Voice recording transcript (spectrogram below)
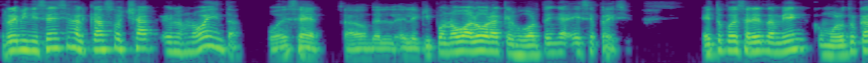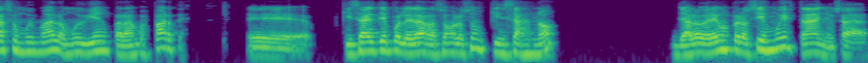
Reminiscencias al caso Chuck en los 90. Puede ser, o sea, donde el, equipo no valora que el jugador tenga ese precio. Esto puede salir también, como el otro caso, muy mal o muy bien para ambas partes. Eh, quizás el tiempo le da razón a los Zoom, quizás no. Ya lo veremos, pero sí es muy extraño. O sea,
